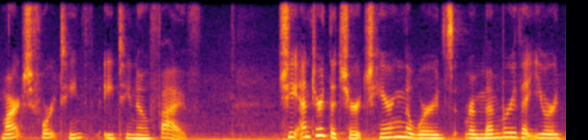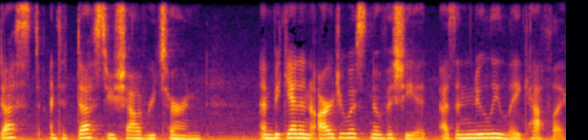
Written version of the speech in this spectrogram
March 14, 1805. She entered the church hearing the words, Remember that you are dust, and to dust you shall return, and began an arduous novitiate as a newly lay Catholic.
